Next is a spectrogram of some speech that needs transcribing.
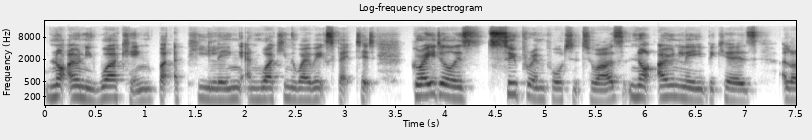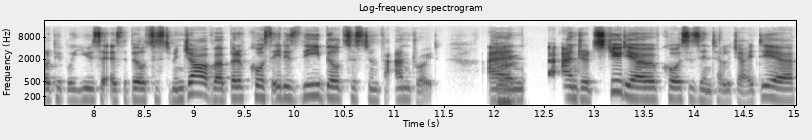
not only working but appealing and working the way we expect it. Gradle is super important to us, not only because a lot of people use it as the build system in Java, but of course it is the build system for Android. And right. Android Studio, of course, is IntelliJ IDEA,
